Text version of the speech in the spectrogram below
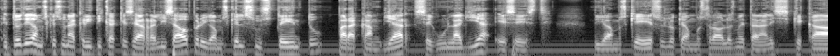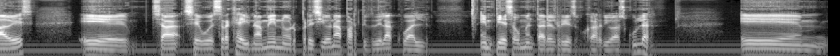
Entonces digamos que es una crítica que se ha realizado, pero digamos que el sustento para cambiar según la guía es este. Digamos que eso es lo que han mostrado los metaanálisis, que cada vez eh, se muestra que hay una menor presión a partir de la cual empieza a aumentar el riesgo cardiovascular. Eh,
